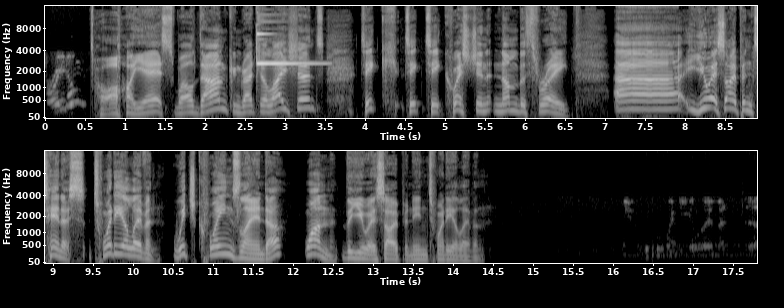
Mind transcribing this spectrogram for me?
Freedom. Oh, yes. Well done. Congratulations. Tick, tick, tick. Question number three. Uh, US Open Tennis 2011. Which Queenslander won the US Open in 2011? Uh,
